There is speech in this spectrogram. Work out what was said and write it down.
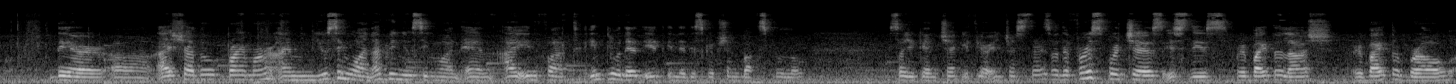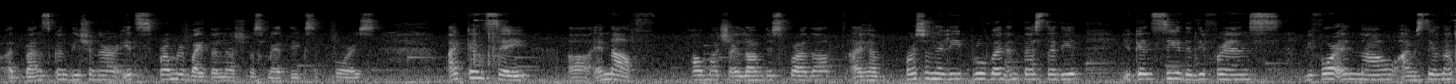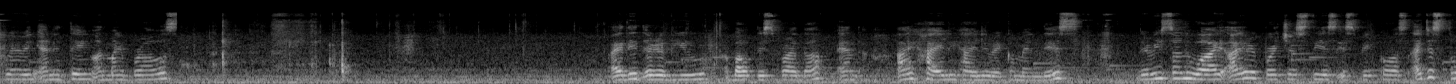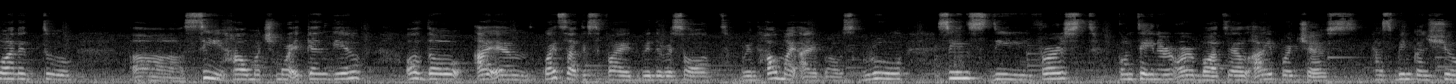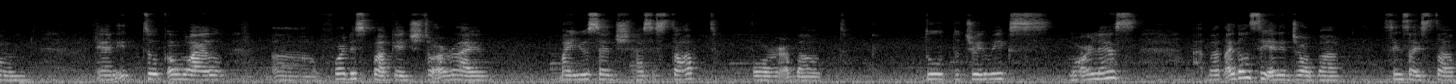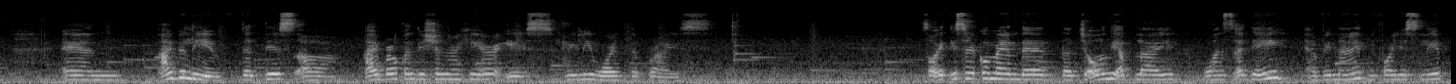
their uh, eyeshadow primer. I'm using one I've been using one and I in fact included it in the description box below. So you can check if you're interested. So the first purchase is this Revitalash Revita Brow Advanced Conditioner. It's from Revitalash Cosmetics of course. I can say uh, enough how much I love this product I have personally proven and tested it you can see the difference before and now. I'm still not wearing anything on my brows. I did a review about this product and I highly, highly recommend this. The reason why I repurchased this is because I just wanted to uh, see how much more it can give. Although I am quite satisfied with the result, with how my eyebrows grew. Since the first container or bottle I purchased has been consumed and it took a while uh, for this package to arrive my usage has stopped for about two to three weeks more or less but I don't see any drawback since I stopped and I believe that this uh, eyebrow conditioner here is really worth the price. So it is recommended that you only apply once a day every night before you sleep.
